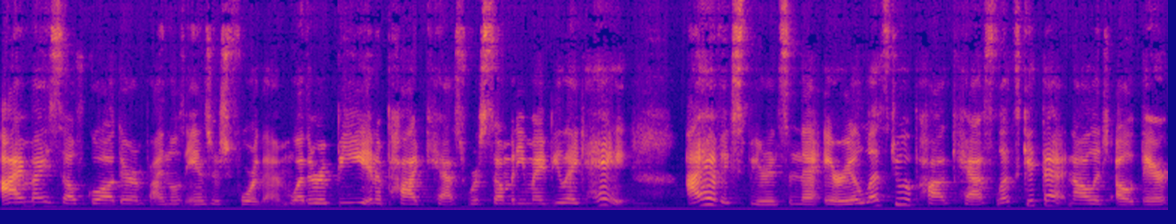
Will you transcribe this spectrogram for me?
I myself go out there and find those answers for them, whether it be in a podcast where somebody might be like, hey, I have experience in that area. Let's do a podcast. Let's get that knowledge out there.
